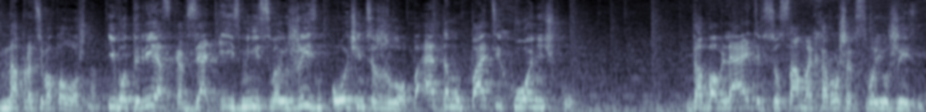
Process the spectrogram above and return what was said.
на противоположном. И вот резко взять и изменить свою жизнь очень тяжело. Поэтому потихонечку добавляйте все самое хорошее в свою жизнь.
